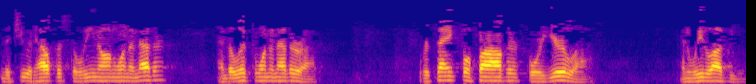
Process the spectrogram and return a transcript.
that you would help us to lean on one another and to lift one another up. We're thankful, Father, for your love, and we love you.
